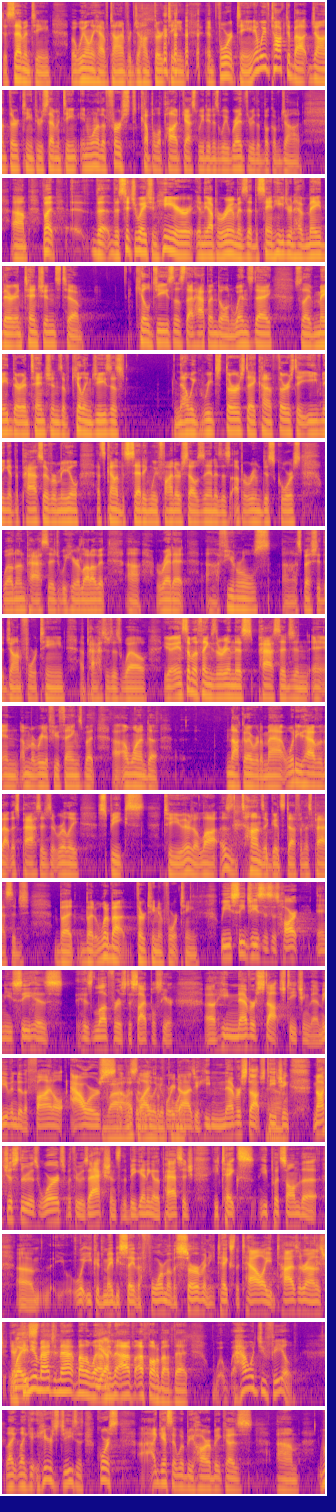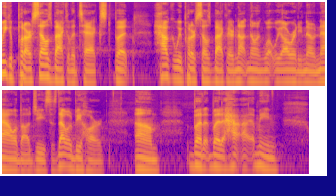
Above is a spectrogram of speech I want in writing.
to 17, but we only have time for John 13 and 14. And we've talked about John 13 through 17 in one of the first couple of podcasts we did as we read through the book of John. Um, but uh, the, the situation here in the upper room is that the Sanhedrin have made their intentions to kill Jesus. That happened on Wednesday. So they've made their intentions of killing Jesus now we reach Thursday, kind of Thursday evening at the Passover meal. That's kind of the setting we find ourselves in as this upper room discourse, well known passage. We hear a lot of it uh, read at uh, funerals, uh, especially the John 14 uh, passage as well. You know, and some of the things that are in this passage, and, and I'm going to read a few things, but uh, I wanted to knock it over to Matt. What do you have about this passage that really speaks to you? There's a lot, there's tons of good stuff in this passage. But but what about 13 and 14? Well, you see Jesus' heart and you see his his love for his disciples here. Uh, he never stops teaching them, even to the final hours wow, of his life really before he dies. He never stops teaching, yeah. not just through his words, but through his actions. At the beginning of the passage, he takes, he puts on the, um, what you could maybe say, the form of a servant. He takes the towel, he ties it around his yeah, waist. Can you imagine that? By the way, yeah. I mean, I've, I've thought about that. How would you feel? Like, like here's Jesus. Of course, I guess it would be hard because um, we could put ourselves back in the text, but how could we put ourselves back there not knowing what we already know now about Jesus? That would be hard. Um, but but how, I mean,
